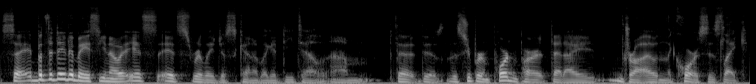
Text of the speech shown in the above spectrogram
so but the database, you know, it's it's really just kind of like a detail. Um, the, the the super important part that I draw out in the course is like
